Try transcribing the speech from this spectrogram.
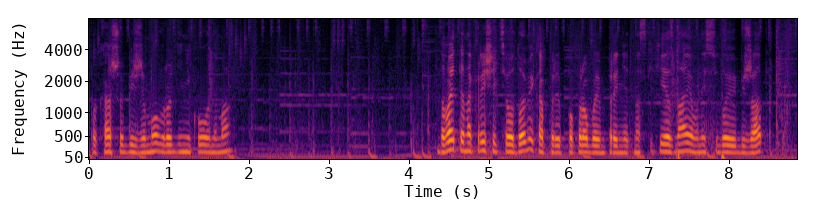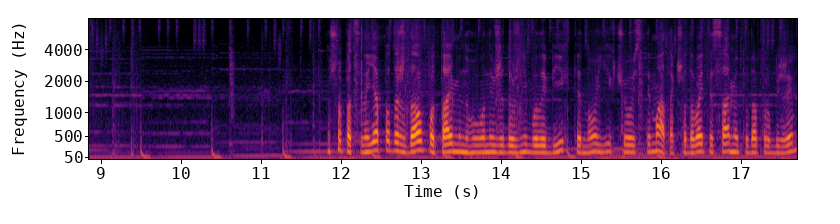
Поки що біжимо, вроді нікого нема. Давайте на криші цього доміка при- попробуємо прийняти. Наскільки я знаю, вони сюди біжать. Ну що, пацани, я подождав по таймінгу, вони вже повинні були бігти, але їх чогось нема. Так що давайте самі туди пробіжимо.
